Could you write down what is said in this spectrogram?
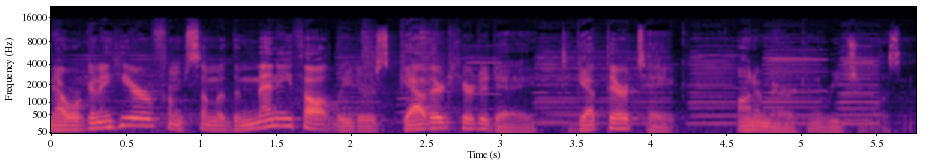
Now, we're going to hear from some of the many thought leaders gathered here today to get their take on American regionalism.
